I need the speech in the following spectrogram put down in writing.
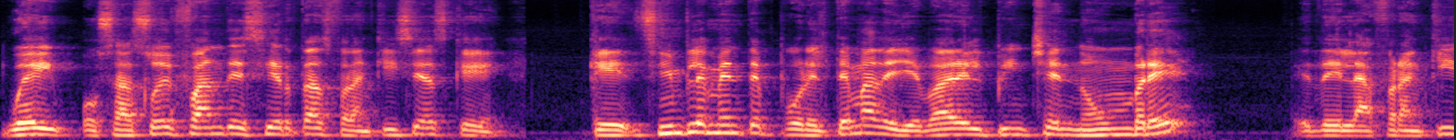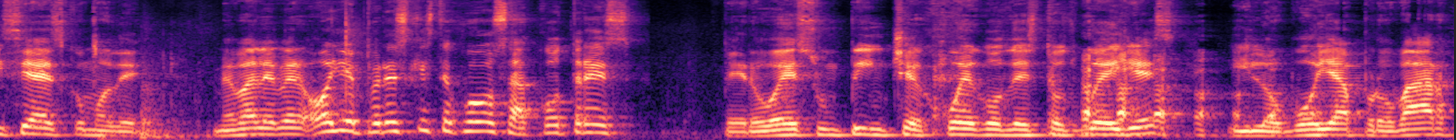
güey, o sea, soy fan de ciertas franquicias que, que simplemente por el tema de llevar el pinche nombre de la franquicia es como de, me vale ver, oye, pero es que este juego sacó tres, pero es un pinche juego de estos güeyes y lo voy a probar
